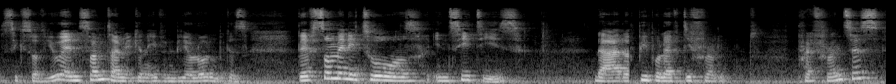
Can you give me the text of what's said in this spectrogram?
six of you, and sometimes you can even be alone because there's so many tours in cities that people have different preferences.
